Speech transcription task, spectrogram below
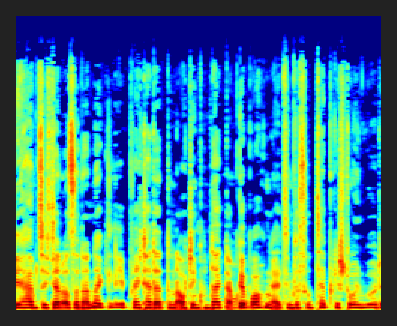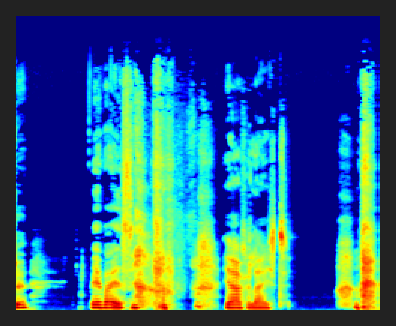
die haben sich dann auseinandergelebt. Vielleicht hat er dann auch den Kontakt Oh. abgebrochen, als ihm das Rezept gestohlen wurde. Wer weiß. Ja, vielleicht.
